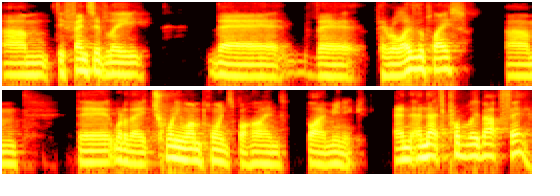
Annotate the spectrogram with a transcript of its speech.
Um, defensively, they're, they're, they're all over the place. Um, they're, what are they, 21 points behind Bayern Munich and and that's probably about fair.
